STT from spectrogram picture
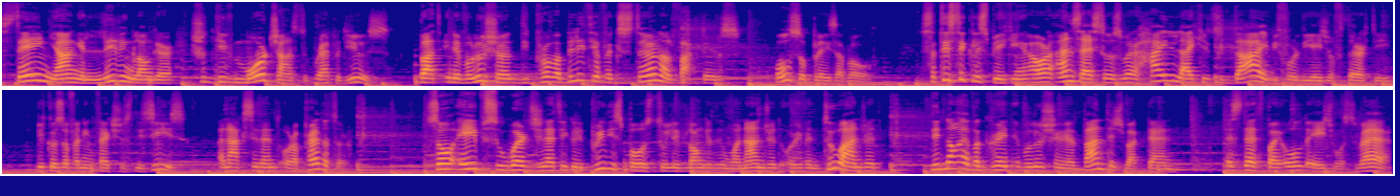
staying young and living longer should give more chance to reproduce. But in evolution, the probability of external factors also plays a role. Statistically speaking, our ancestors were highly likely to die before the age of 30 because of an infectious disease, an accident, or a predator. So apes who were genetically predisposed to live longer than 100 or even 200 did not have a great evolutionary advantage back then, as death by old age was rare.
